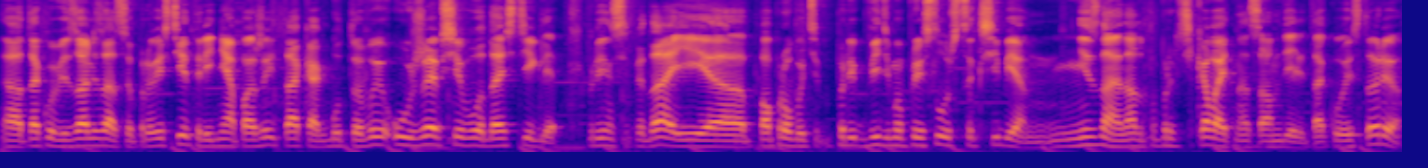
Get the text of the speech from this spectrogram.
а, такую визуализацию, провести три дня пожить так, как будто вы уже всего достигли. В принципе, да, и а, попробуйте, при, видимо, прислушаться к себе. Не знаю, надо попрактиковать на самом деле такую историю.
